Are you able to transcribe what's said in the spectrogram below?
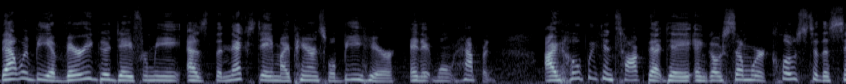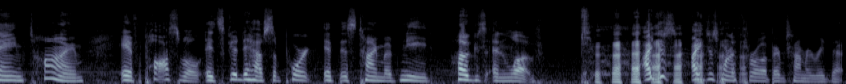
That would be a very good day for me as the next day my parents will be here and it won't happen. I hope we can talk that day and go somewhere close to the same time if possible. It's good to have support at this time of need. Hugs and love. I just I just want to throw up every time I read that.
